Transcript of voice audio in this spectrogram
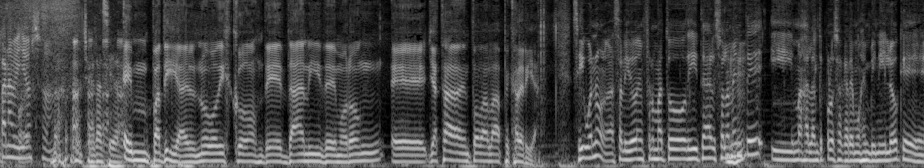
maravilloso. Muchas gracias. Empatía, el nuevo disco de Dani de Morón, eh, ya está en todas las pescaderías. Sí, bueno, ha salido en formato digital solamente y más adelante pues lo sacaremos en vinilo que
